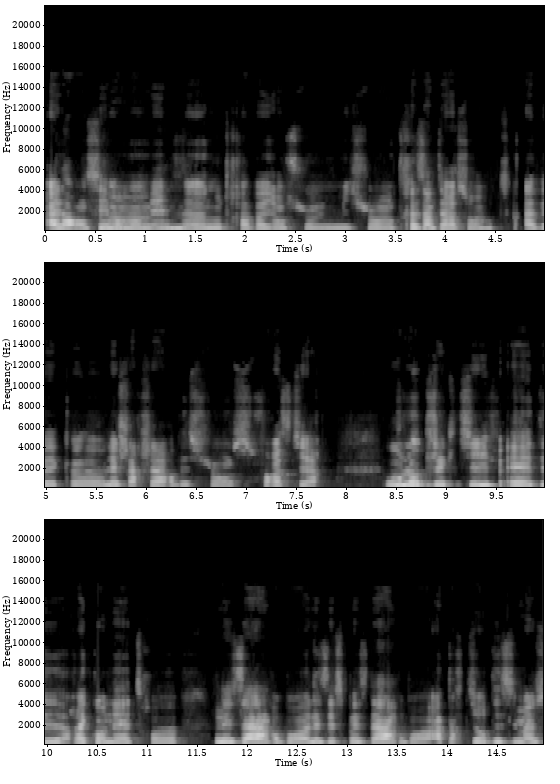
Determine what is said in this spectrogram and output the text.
Alors, en ces moments même, euh, nous travaillons sur une mission très intéressante avec les chercheurs des sciences forestières, où l'objectif est de reconnaître les arbres, les espèces d'arbres, à partir des images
